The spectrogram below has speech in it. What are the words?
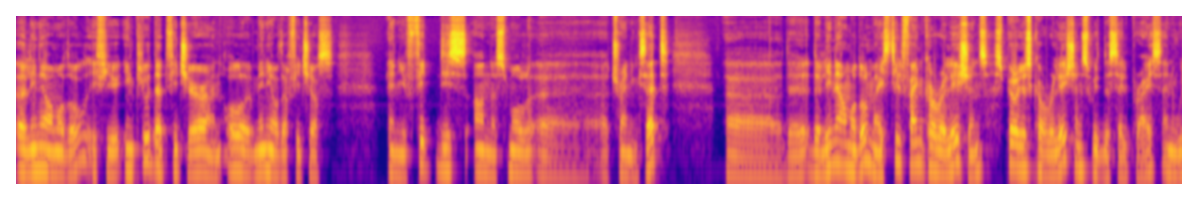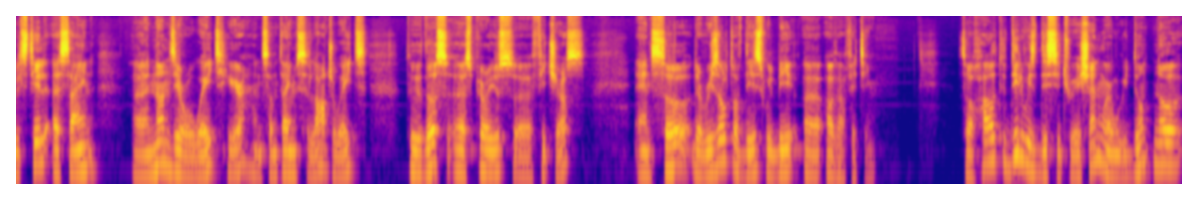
a linear model, if you include that feature and all many other features, and you fit this on a small training set, uh, the, the linear model may still find correlations, spurious correlations with the sale price and will still assign uh, non-zero weight here and sometimes large weights to those uh, spurious uh, features. And so the result of this will be uh, overfitting. So how to deal with this situation where we don't know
